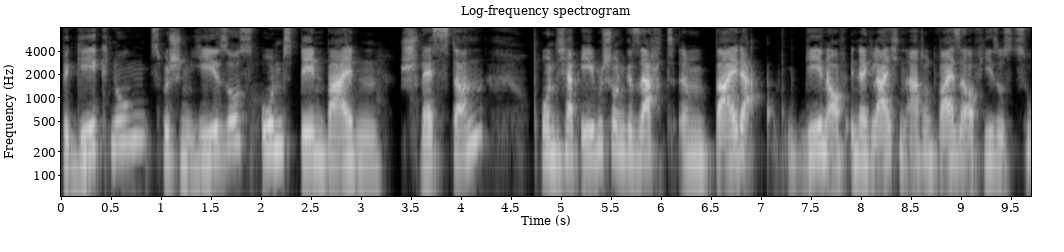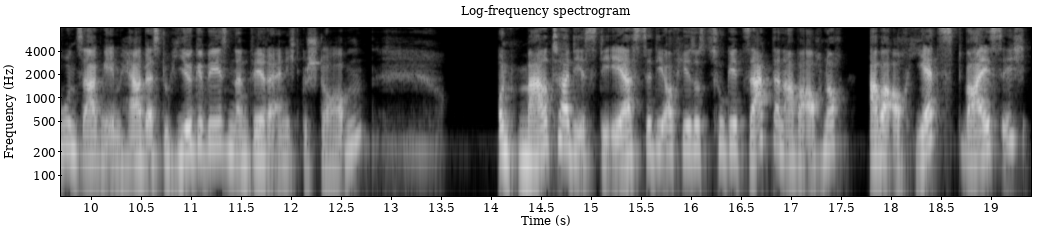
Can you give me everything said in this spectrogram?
Begegnung zwischen Jesus und den beiden Schwestern. Und ich habe eben schon gesagt, ähm, beide gehen auf, in der gleichen Art und Weise auf Jesus zu und sagen eben, Herr, wärst du hier gewesen, dann wäre er nicht gestorben. Und Martha, die ist die erste, die auf Jesus zugeht, sagt dann aber auch noch, aber auch jetzt weiß ich,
